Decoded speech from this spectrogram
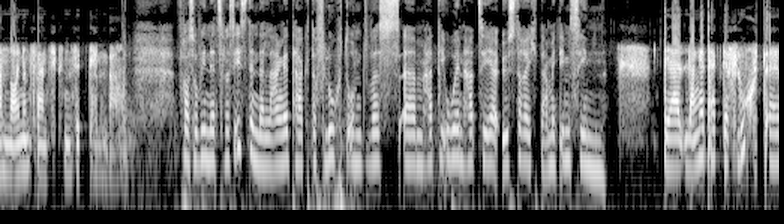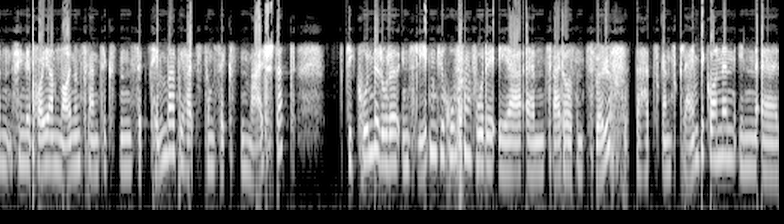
am 29. September. Frau Sovinetz, was ist denn der lange Tag der Flucht und was ähm, hat die UNHCR Österreich damit im Sinn? Der lange Tag der Flucht ähm, findet heuer am 29. September bereits zum sechsten Mal statt. Gegründet oder ins Leben gerufen wurde er ähm, 2012. Da hat es ganz klein begonnen in äh,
